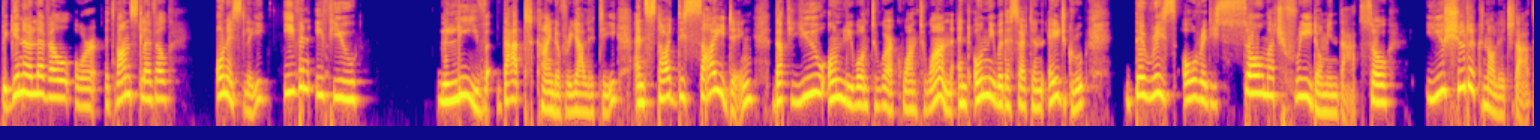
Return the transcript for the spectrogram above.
beginner level or advanced level. Honestly, even if you leave that kind of reality and start deciding that you only want to work one to one and only with a certain age group, there is already so much freedom in that. So you should acknowledge that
